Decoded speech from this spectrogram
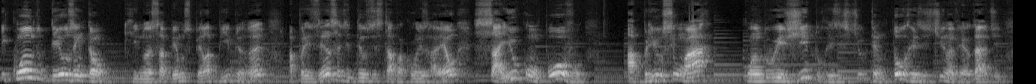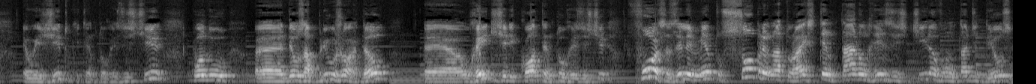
E quando Deus então, que nós sabemos pela Bíblia, né, a presença de Deus estava com Israel, saiu com o povo, abriu-se o mar, quando o Egito resistiu, tentou resistir, na verdade, é o Egito que tentou resistir, quando é, Deus abriu o Jordão, é, o rei de Jericó tentou resistir, forças, elementos sobrenaturais tentaram resistir à vontade de Deus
